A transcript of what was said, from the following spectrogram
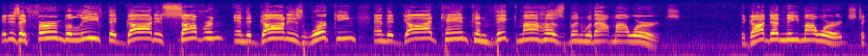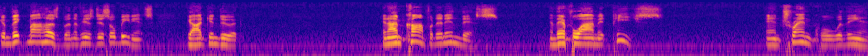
It is a firm belief that God is sovereign and that God is working and that God can convict my husband without my words. That God doesn't need my words to convict my husband of his disobedience. God can do it. And I'm confident in this. And therefore I'm at peace and tranquil within.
